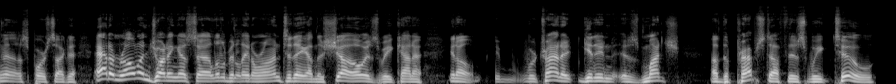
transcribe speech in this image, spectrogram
uh, sports talk. Adam Rowland joining us uh, a little bit later on today on the show as we kind of, you know, we're trying to get in as much of the prep stuff this week too,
